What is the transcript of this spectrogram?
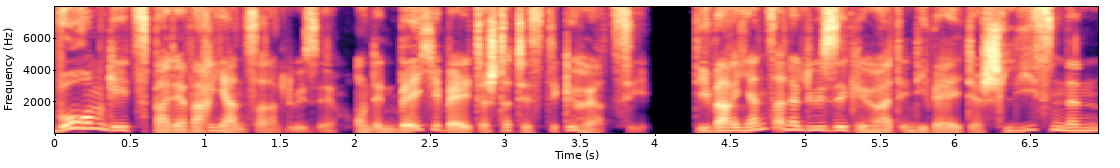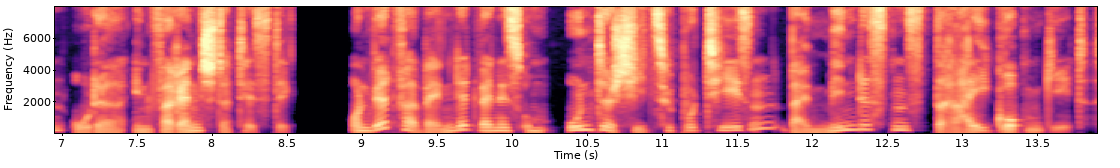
Worum geht's bei der Varianzanalyse und in welche Welt der Statistik gehört sie? Die Varianzanalyse gehört in die Welt der schließenden oder Inferenzstatistik und wird verwendet, wenn es um Unterschiedshypothesen bei mindestens drei Gruppen geht.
